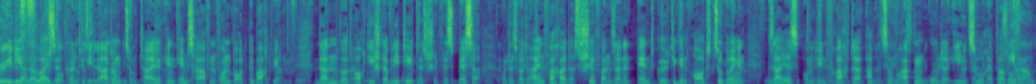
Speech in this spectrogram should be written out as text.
Idealerweise könnte die Ladung zum Teil in Emshaven von Bord gebracht werden. Dann wird auch die Stabilität des Schiffes besser und es wird einfacher, das Schiff an seinen endgültigen Ort zu bringen, sei es um den Frachter abzuwracken oder ihn zu reparieren.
